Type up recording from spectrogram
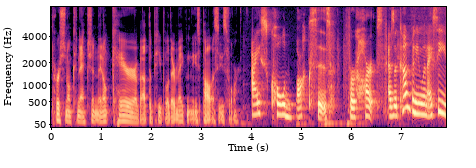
personal connection. They don't care about the people they're making these policies for. Ice cold boxes for hearts. As a company, when I see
